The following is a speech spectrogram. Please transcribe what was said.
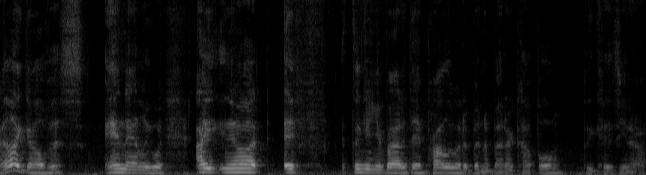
I like Elvis and Natalie Wood. I you know what? If thinking about it, they probably would have been a better couple because you know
